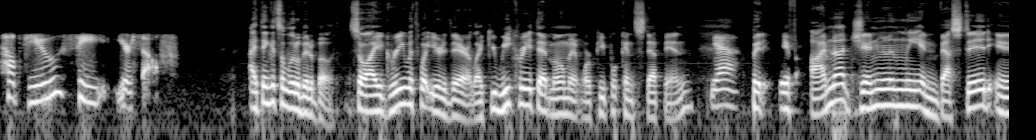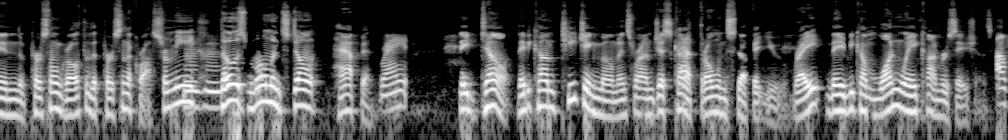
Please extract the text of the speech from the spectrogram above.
helped you see yourself? I think it's a little bit of both. So I agree with what you're there. Like you, we create that moment where people can step in. Yeah. But if I'm not genuinely invested in the personal growth of the person across from me, mm-hmm. those moments don't happen. Right. They don't. They become teaching moments where I'm just kind of throwing stuff at you, right? They become one way conversations. I'll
